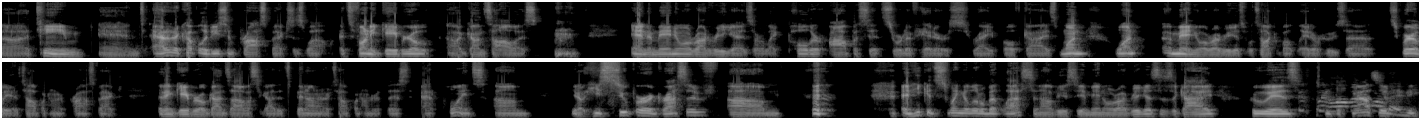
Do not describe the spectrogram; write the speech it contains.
uh, team and added a couple of decent prospects as well. It's funny, Gabriel uh, Gonzalez and Emmanuel Rodriguez are like polar opposite sort of hitters, right? Both guys. One, one Emmanuel Rodriguez we'll talk about later, who's uh, squarely a top 100 prospect. I think Gabriel Gonzalez, a guy that's been on our top 100 list at points. Um, you know, he's super aggressive, um, and he could swing a little bit less. And obviously, Emmanuel Rodriguez is a guy who is super passive. Maybe,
